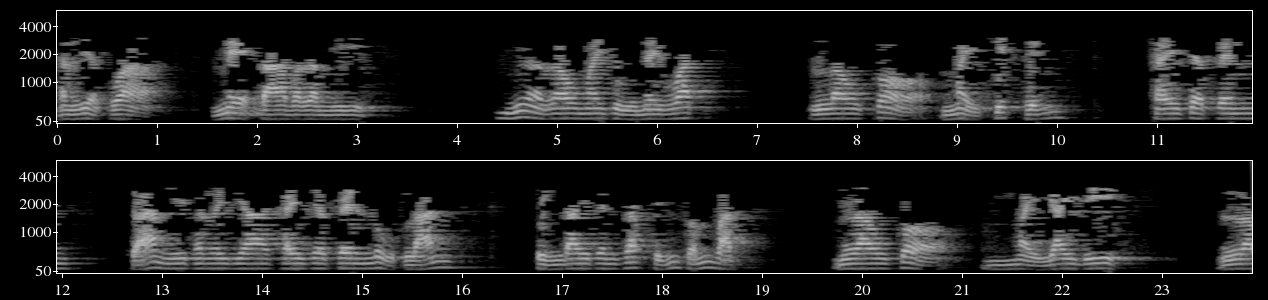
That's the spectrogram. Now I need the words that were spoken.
ท่านเรียกว่าเมตตาบารมี เมื่อเรามาอยู่ในวัด เราก็ไม่คิดถึง ใครจะเป็นสามีภรรยา ใครจะเป็นลูกหลาน สิ่งใดเป็นทรัพย์สินสมบัติ เราก็ไม่ใยดี เรา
